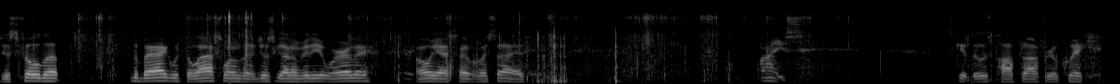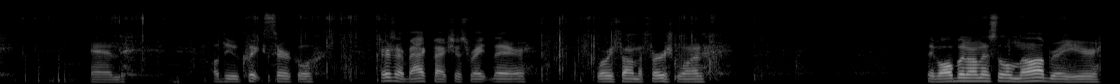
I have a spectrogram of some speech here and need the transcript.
Just filled up the bag with the last ones I just got on video. Where are they? Oh yeah, side by side. Nice. Let's get those popped off real quick. And I'll do a quick circle. There's our backpacks just right there where we found the first one. They've all been on this little knob right here.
